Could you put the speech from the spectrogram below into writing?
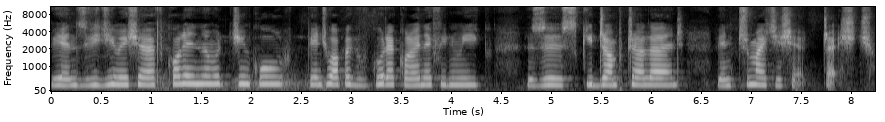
Więc widzimy się w kolejnym odcinku. 5 łapek w górę, kolejny filmik z Ski Jump Challenge. Więc trzymajcie się, cześć.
